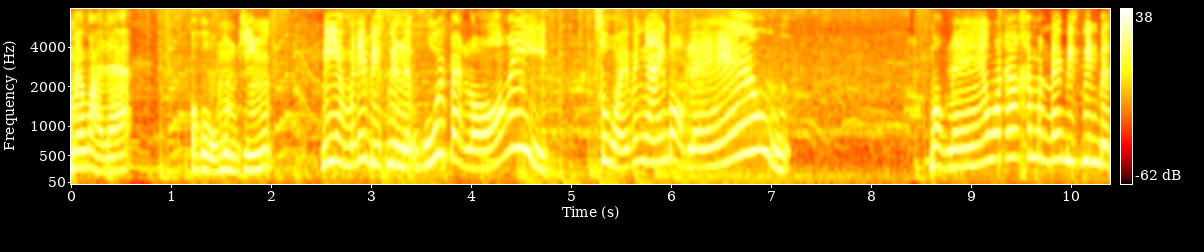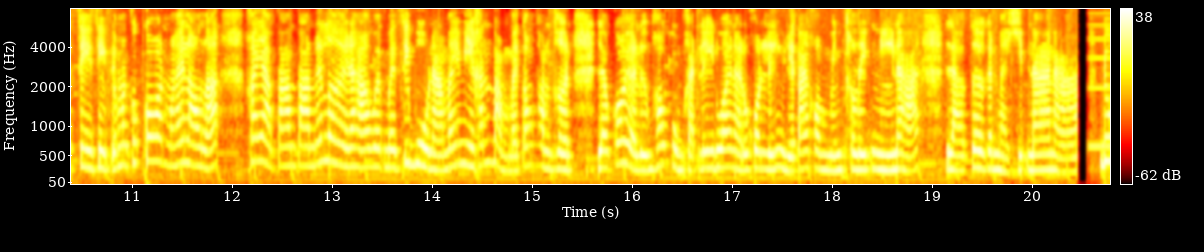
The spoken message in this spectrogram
ไม่ไหวแล้ว โอ้โห หมุนทิ้ง นี่ยังไม่ได้บิ๊กวินเลย อุ้ยแปดร้อยสวยเป็นไงบอกแล้ว บอกแล้วว่าถ้าแค่มันได้บิ๊กวินเบ็ดสี่สิบแล้วมันก็ก้อนมาให้เราละใครอยากตามตามได้เลยนะคะ เว็บเมสซี่บูนะไม่มีขั้นต่ำไม่ต้องทำเทิร์นแล้วก็อย่าลืมเข้ากลุ่มแคทลี่ด้วยนะทุกคนลิงก์อยู่ที่ใต้คอมเมนต์คลิปนี้นะคะ แล้วเจอกันใหม่คลิปหน้านะ ดู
